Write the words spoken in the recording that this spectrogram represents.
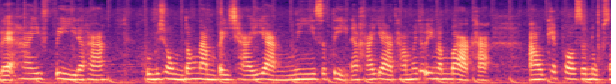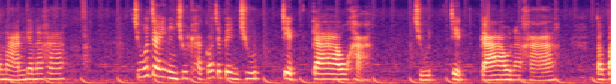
และให้ฟรีนะคะ คุณผู้ชมต้องนำไปใช้อย่างมีสตินะคะ อย่าทำให้ตัวเองลำบากค่ะ เอาแค่พอสนุกสนานกันนะคะ ชุดวัดใจหนึ่งชุดค่ะ ก็จะเป็นชุด79ค่ะ ชุด79นะคะ ต่อไป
